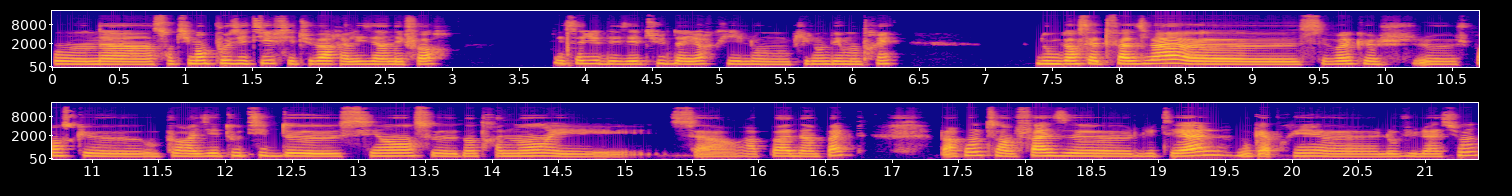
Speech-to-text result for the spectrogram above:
on a un sentiment positif si tu vas réaliser un effort. Et ça, il y a des études d'ailleurs qui l'ont qui l'ont démontré. Donc dans cette phase-là, euh, c'est vrai que je, je pense que on peut réaliser tout type de séances euh, d'entraînement et ça n'aura pas d'impact. Par contre, en phase euh, donc après euh, l'ovulation,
